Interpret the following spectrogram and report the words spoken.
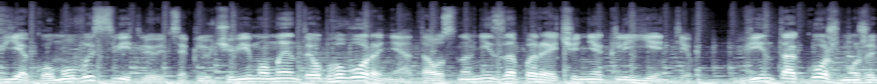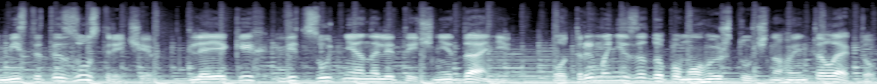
в якому висвітлюються ключові моменти обговорення та основні заперечення клієнтів. Він також може містити зустрічі, для яких відсутні аналітичні дані, отримані за допомогою штучного інтелекту,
